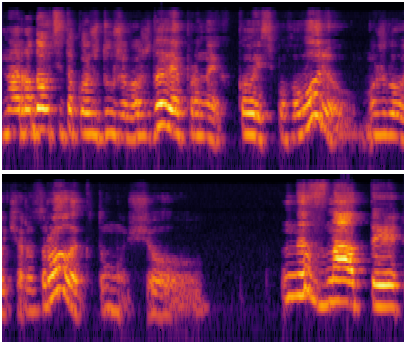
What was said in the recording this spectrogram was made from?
народовці також дуже важливі, я про них колись поговорю, можливо, через ролик, тому що не знати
